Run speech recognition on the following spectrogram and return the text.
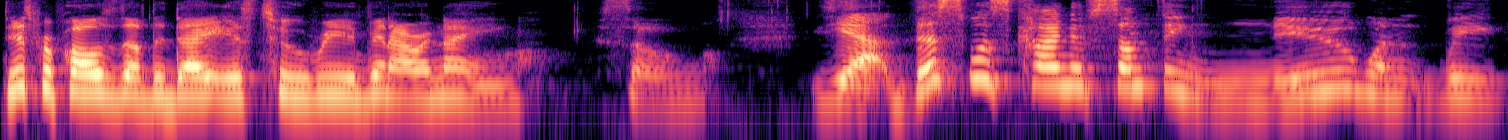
This proposal of the day is to reinvent our name. So, Yeah, this was kind of something new when we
